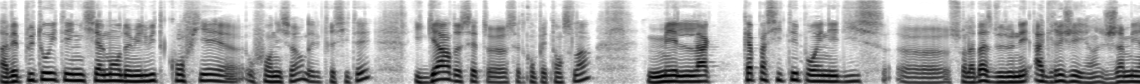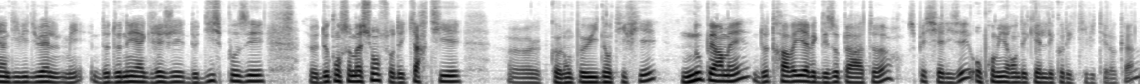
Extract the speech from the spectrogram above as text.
avait plutôt été initialement en 2008 confié euh, aux fournisseurs d'électricité. Ils gardent cette, euh, cette compétence-là, mais la capacité pour Enedis, sur la base de données agrégées, hein, jamais individuelles, mais de données agrégées, de disposer de consommation sur des quartiers que l'on peut identifier, nous permet de travailler avec des opérateurs spécialisés, au premier rang desquels les collectivités locales,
